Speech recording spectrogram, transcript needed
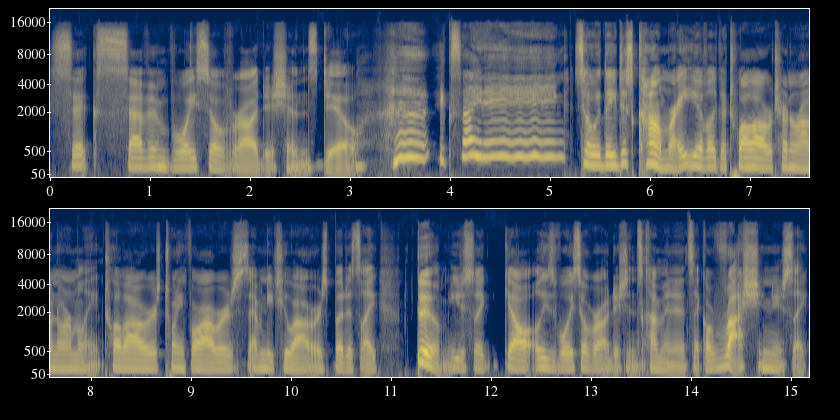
six, seven voiceover auditions due. Exciting! So they just come, right? You have like a 12 hour turnaround normally 12 hours, 24 hours, 72 hours, but it's like boom, you just like get all, these voiceover auditions come in and it's like a rush and you're just like,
